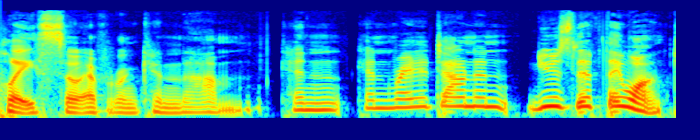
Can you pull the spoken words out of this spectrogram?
place so everyone can um, can can write it down and use it if they want.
